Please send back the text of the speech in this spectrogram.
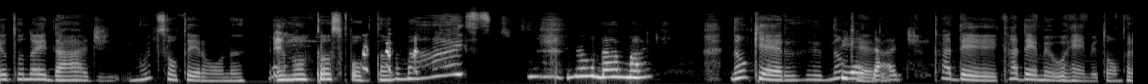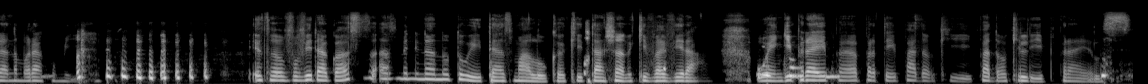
eu tô na idade muito solteirona. Eu não tô suportando mais. Não dá mais Não quero, não quero. piedade. Cadê, cadê meu Hamilton pra namorar comigo? Eu tô- vou virar igual as, as meninas no Twitter, as malucas que tá achando que vai virar o Eng pra ir pra, pra ter paddock, paddock livre pra elas.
